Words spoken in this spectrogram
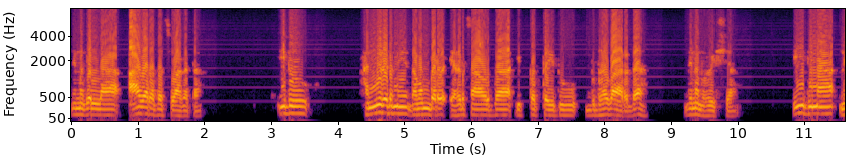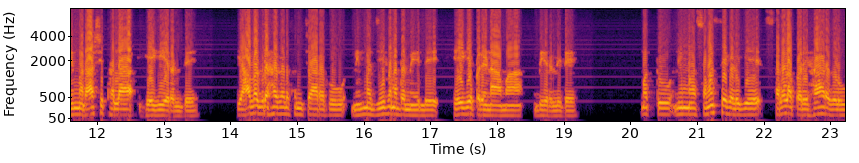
ನಿಮಗೆಲ್ಲ ಆದರದ ಸ್ವಾಗತ. ಇದು ಹನ್ನೆರಡನೇ ನವೆಂಬರ್ ಎರಡ್ ಸಾವಿರದ ಇಪ್ಪತ್ತೈದು ಬುಧವಾರದ ದಿನ ಭವಿಷ್ಯ. ಈ ದಿನ ನಿಮ್ಮ ರಾಶಿ ಫಲ ಹೇಗೆ ಇರಲಿದೆ? ಯಾವ ಗ್ರಹಗಳ ಸಂಚಾರವು ನಿಮ್ಮ ಜೀವನದ ಮೇಲೆ ಹೇಗೆ ಪರಿಣಾಮ ಬೀರಲಿದೆ? ಮತ್ತು ನಿಮ್ಮ ಸಮಸ್ಯೆಗಳಿಗೆ ಸರಳ ಪರಿಹಾರಗಳು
